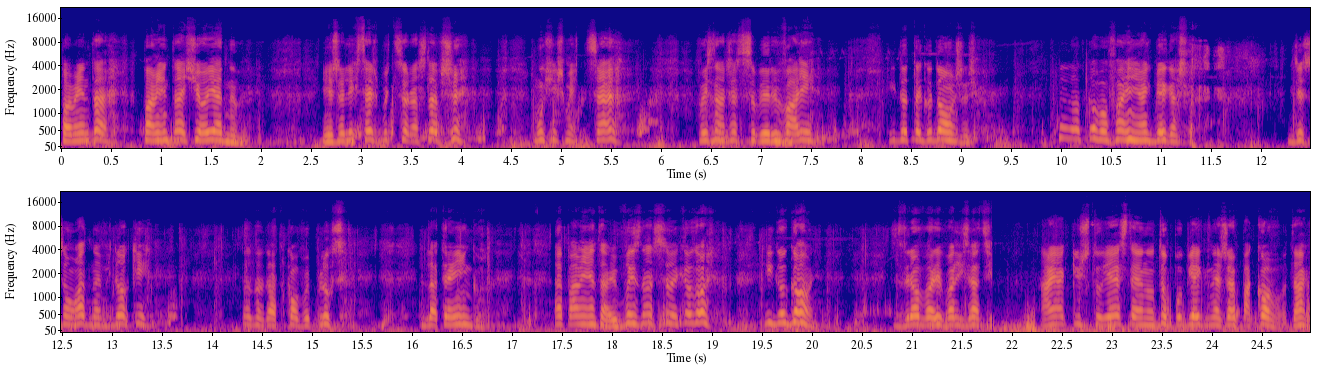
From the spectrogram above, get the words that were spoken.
Pamiętaj, pamiętajcie o jednym. Jeżeli chcesz być coraz lepszy, musisz mieć cel, wyznaczać sobie rywali i do tego dążyć. Dodatkowo fajnie jak biegasz, gdzie są ładne widoki, to dodatkowy plus dla treningu. A pamiętaj, wyznacz sobie kogoś i go goń. Zdrowa rywalizacja. A jak już tu jestem, no to pobiegnę rzepakowo, tak?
